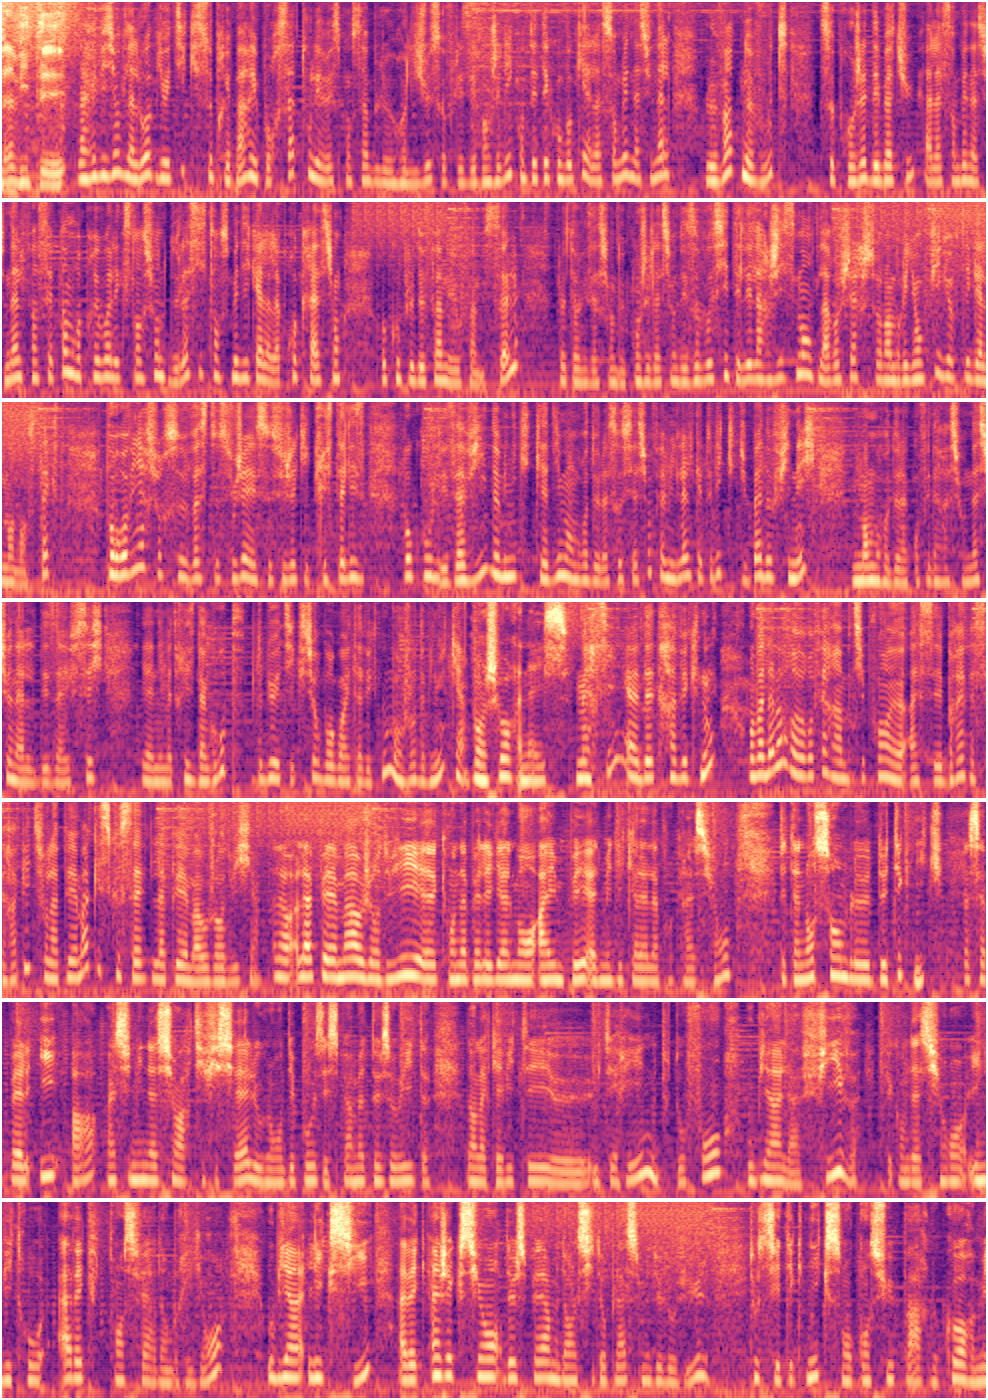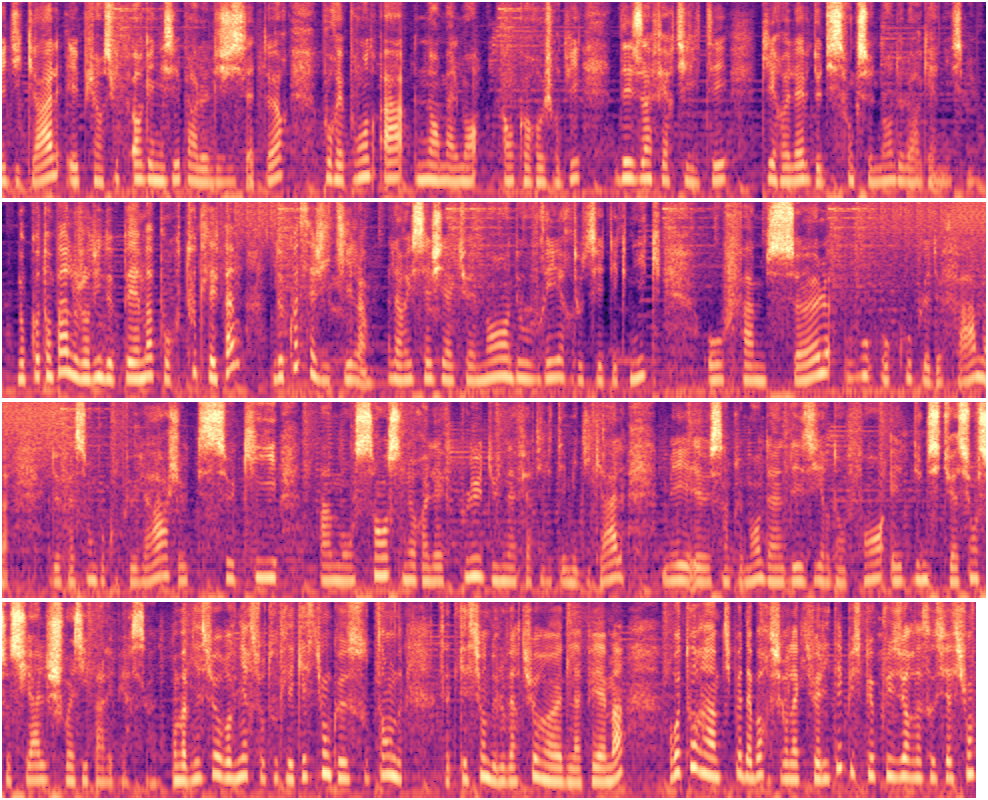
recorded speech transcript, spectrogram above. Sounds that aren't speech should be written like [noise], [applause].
L'invité. La révision de la loi bioéthique se prépare et pour ça, tous les responsables religieux, sauf les évangéliques, ont été convoqués à l'Assemblée nationale le 29 août. Ce projet débattu à l'Assemblée nationale fin septembre prévoit l'extension de l'assistance médicale à la procréation aux couples de femmes et aux femmes seules. L'autorisation de congélation des ovocytes et l'élargissement de la recherche sur l'embryon figurent également dans ce texte. Pour revenir sur ce vaste sujet et ce sujet qui cristallise beaucoup les avis, Dominique Caddy, membre de l'association familiale catholique du Bas-Dauphiné, membre de la Confédération nationale des AFC et animatrice d'un groupe de bioéthique sur Bourgoin est avec nous. Bonjour Dominique. Bonjour Anaïs. Merci euh, d'être avec nous. On va d'abord euh, refaire un petit point euh, assez bref, assez rapide sur la PMA. Qu'est-ce que c'est la PMA aujourd'hui? Alors la PMA aujourd'hui, qu'on appelle également AMP, aide médicale à la procréation. C'est un ensemble de techniques. Ça s'appelle IA, insémination artificielle, où l'on dépose des spermatozoïdes dans la cavité euh, utérine, tout au fond, ou bien la FIV, fécondation in vitro avec transfert d'embryon, ou bien l'ICSI, avec injection de sperme dans le cytoplasme de l'ovule. Toutes ces techniques sont conçues par le corps médical et puis ensuite organisées par le législateur pour répondre à, normalement encore aujourd'hui, des infertilités qui relèvent de dysfonctionnement de l'organisme. Donc quand on parle aujourd'hui de PMA pour toutes les femmes, de quoi s'agit-il? Alors il s'agit actuellement d'ouvrir toutes ces techniques aux femmes seules ou aux couples de femmes de façon beaucoup plus large, ce qui, à mon sens, ne relève plus d'une infertilité médicale, mais euh, simplement d'un désir d'enfant et d'une situation sociale choisie par les personnes. On va bien sûr revenir sur toutes les questions que sous-tendent cette question de l'ouverture euh, de la PMA. Retour un petit peu d'abord sur l'actualité, puisque plusieurs associations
